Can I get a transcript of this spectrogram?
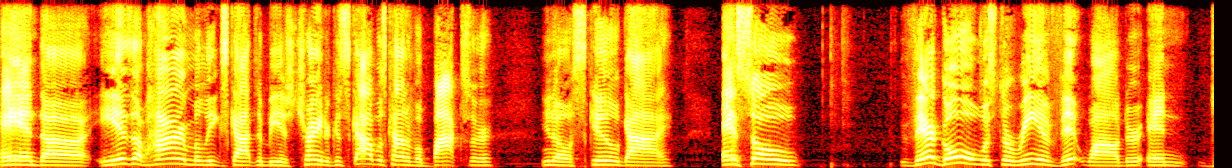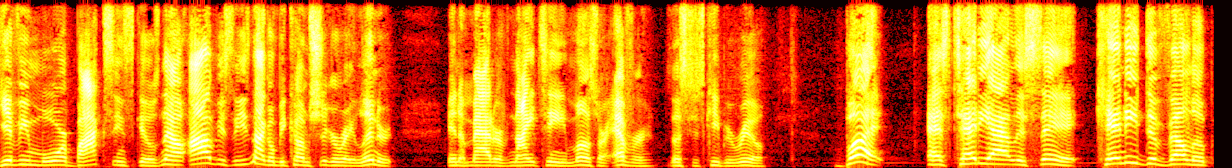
And uh, he ends up hiring Malik Scott to be his trainer because Scott was kind of a boxer, you know, a skilled guy. And so their goal was to reinvent Wilder and give him more boxing skills. Now, obviously, he's not going to become Sugar Ray Leonard in a matter of 19 months or ever. Let's just keep it real. But as Teddy Atlas said, can he develop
